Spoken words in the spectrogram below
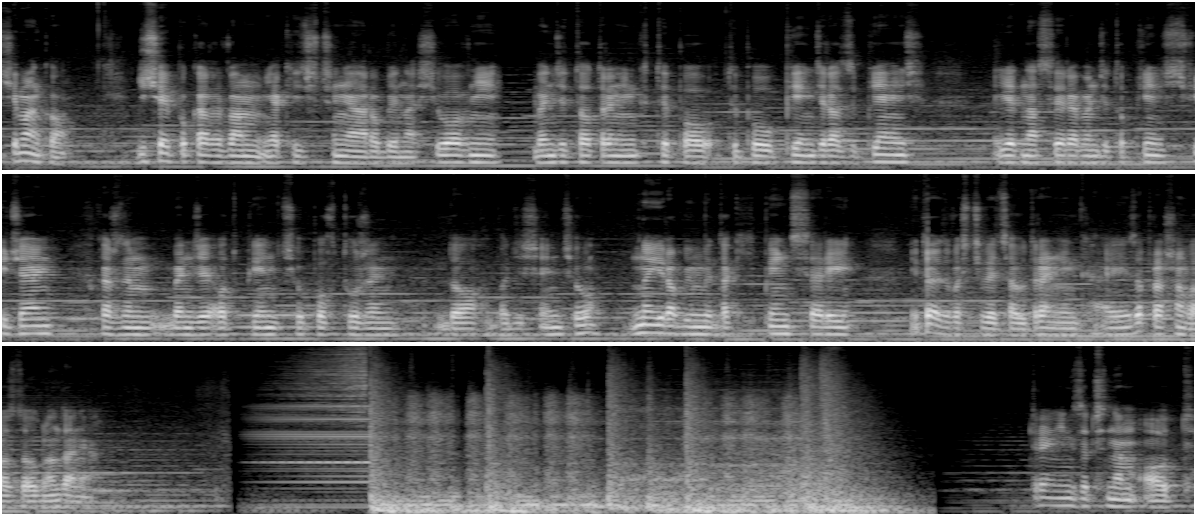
Siemanko, dzisiaj pokażę Wam jakie ćwiczenia robię na siłowni. Będzie to trening typu, typu 5x5. Jedna seria będzie to 5 ćwiczeń. W każdym będzie od 5 powtórzeń do chyba 10. No i robimy takich 5 serii. I to jest właściwie cały trening. Zapraszam Was do oglądania. Trening zaczynam od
